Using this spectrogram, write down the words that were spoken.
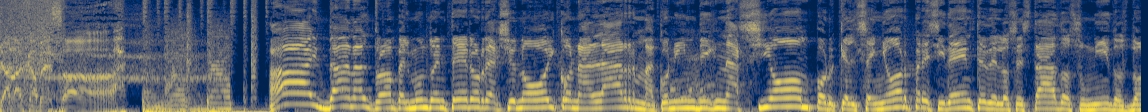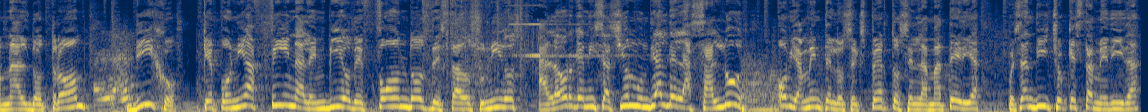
ya la cabeza. Ay, Donald Trump, el mundo entero reaccionó hoy con alarma, con indignación, porque el señor presidente de los Estados Unidos, Donald Trump, dijo que ponía fin al envío de fondos de Estados Unidos a la Organización Mundial de la Salud. Obviamente los expertos en la materia pues han dicho que esta medida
